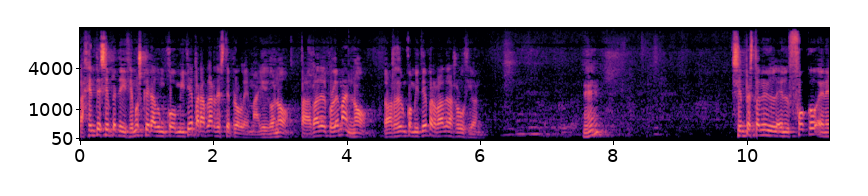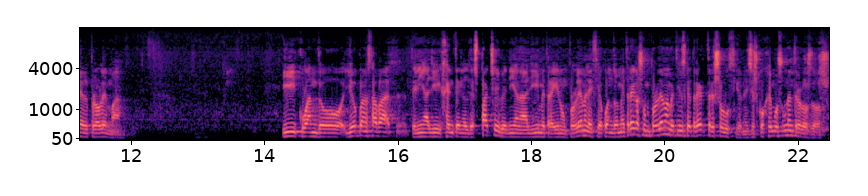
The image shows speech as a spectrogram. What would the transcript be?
La gente siempre te dice, hemos creado un comité para hablar de este problema. Y digo, no, para hablar del problema no. Vamos a hacer un comité para hablar de la solución. ¿Eh? Siempre están en el foco en el problema. Y cuando yo cuando estaba, tenía allí gente en el despacho y venían allí y me traían un problema, le decía, cuando me traigas un problema me tienes que traer tres soluciones y escogemos una entre los dos.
